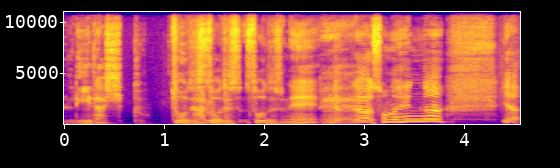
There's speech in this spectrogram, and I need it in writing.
リーダーシップそうですそうですそうですね、え。ー、だからその辺がいや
